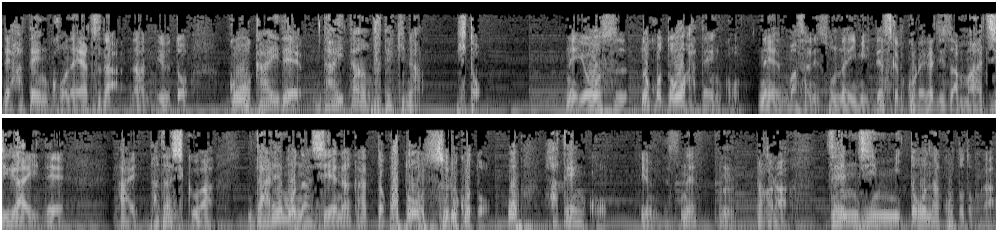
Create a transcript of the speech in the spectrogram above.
で、破天荒なやつだ、なんて言うと、豪快で大胆不敵な人。ね、様子のことを破天荒。ね、まさにそんな意味ですけど、これが実は間違いで、はい、正しくは、誰も成し得なかったことをすることを破天荒って言うんですね。うん。だから、前人未到なこととか、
